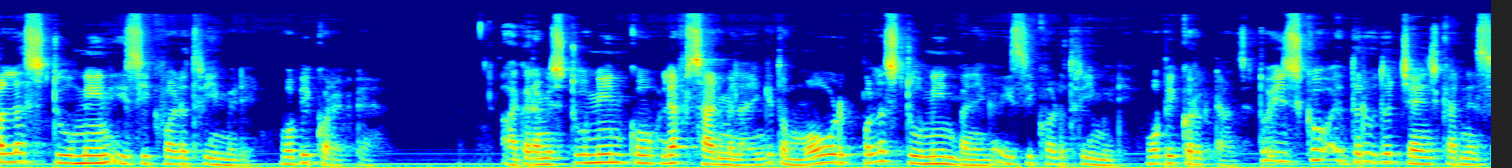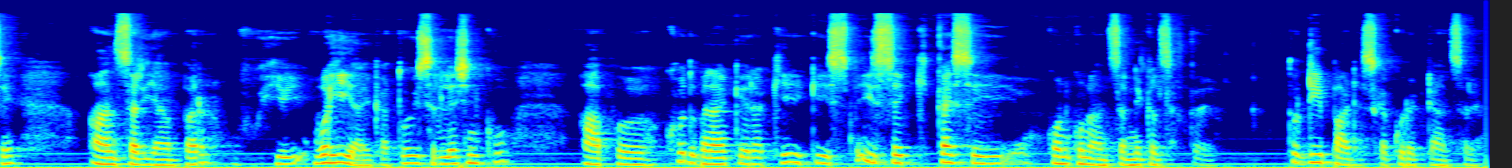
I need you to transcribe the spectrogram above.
plus two mean is equal to three median वो भी करेक्ट है। अगर हम इस टू मीन को लेफ़्ट साइड में लाएँगे तो मोड प्लस टू मीन बनेगा is equal to three mean वो भी करेक्ट आंसर तो इसको इधर उधर चेंज करने से आंसर यहाँ पर वही आएगा. तो इस रिलेशन को आप खुद बना के रखिए कि इस, इससे कैसे कौन कौन आंसर निकल सकता है. तो डी पार्ट इसका करेक्ट आंसर है.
